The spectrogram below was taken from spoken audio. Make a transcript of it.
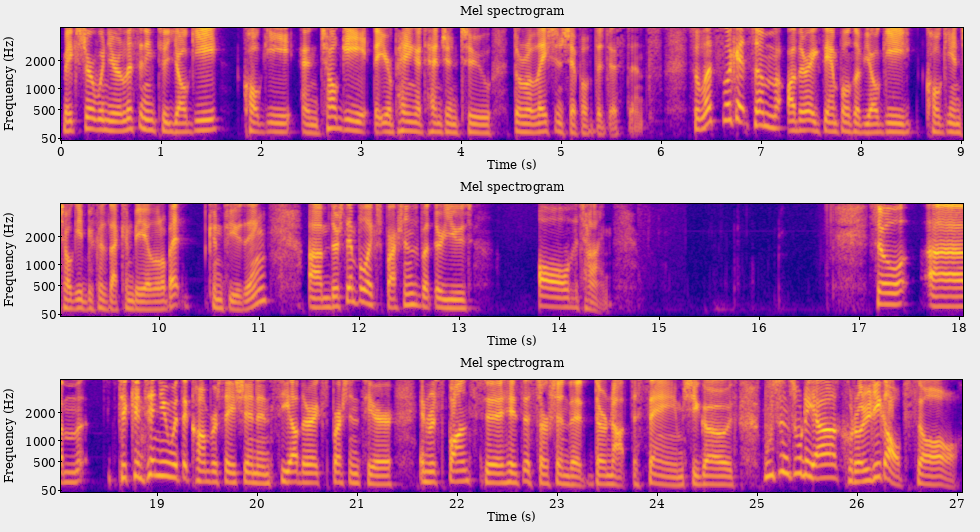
make sure when you're listening to yogi, kogi and chogi that you're paying attention to the relationship of the distance. So let's look at some other examples of yogi, kogi, and chogi because that can be a little bit confusing. Um, they're simple expressions, but they're used all the time. So, um, to continue with the conversation and see other expressions here, in response to his assertion that they're not the same, she goes, 무슨 소리야? 그럴 리가 없어.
